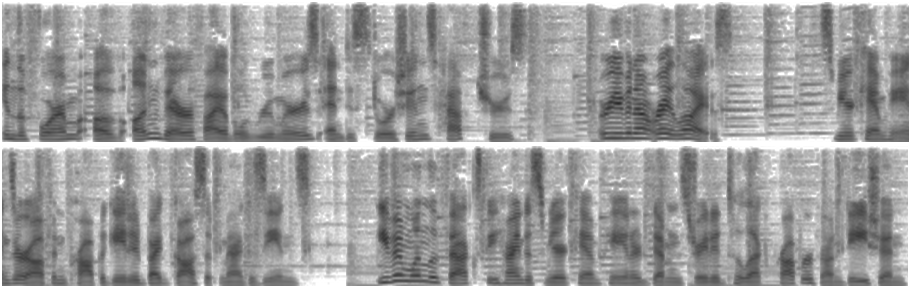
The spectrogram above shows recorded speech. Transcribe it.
in the form of unverifiable rumors and distortions, half truths, or even outright lies. Smear campaigns are often propagated by gossip magazines. Even when the facts behind a smear campaign are demonstrated to lack proper foundation,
